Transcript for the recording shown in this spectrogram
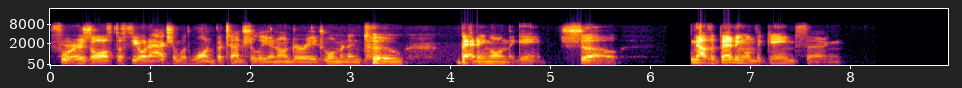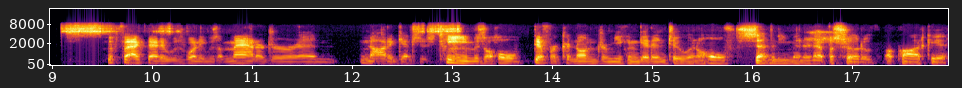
for his off the field action with one potentially an underage woman and two betting on the game. So now the betting on the game thing, the fact that it was when he was a manager and not against his team is a whole different conundrum you can get into in a whole 70 minute episode of a podcast.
